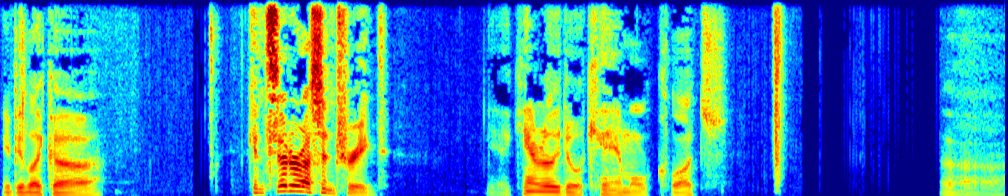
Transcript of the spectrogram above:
maybe like a Consider us intrigued. Yeah. I can't really do a camel clutch. Uh,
